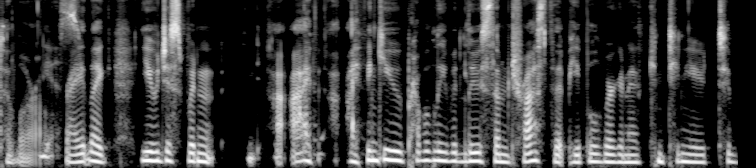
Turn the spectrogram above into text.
to Laurel, Yes. right? Like you just wouldn't. I I think you probably would lose some trust that people were going to continue to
